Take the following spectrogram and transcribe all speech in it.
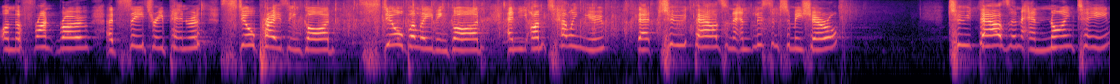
on the front row at C3 Penrith, still praising God, still believing God. And I'm telling you that 2000, and listen to me, Cheryl, 2019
